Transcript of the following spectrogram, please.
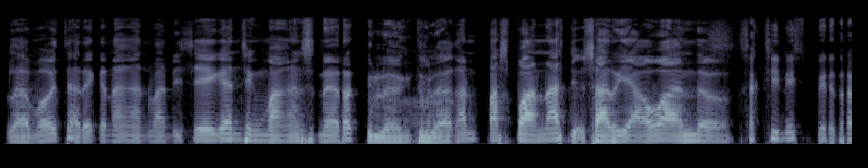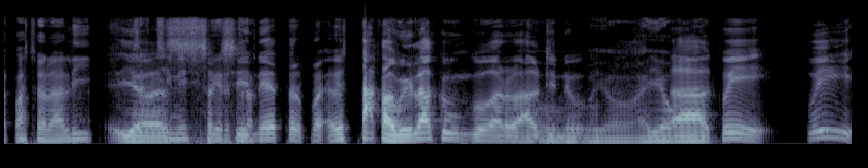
Lah mau cari kenangan manis kan sing mangan senerek dulang-dulangan pas panas juk sariawan tuh. seksi ini supir truk ojo lali Ya Seksine seksine wis tak gawe lagu engko karo Aldino. oh, yo ayo Ah kuwi kuwi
